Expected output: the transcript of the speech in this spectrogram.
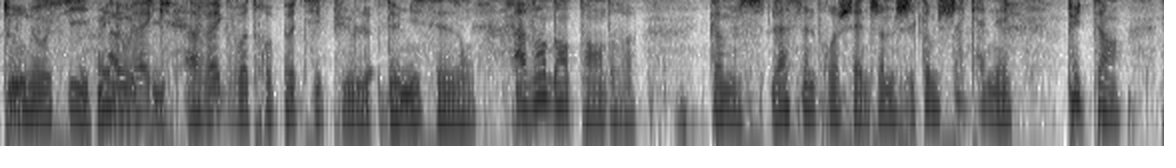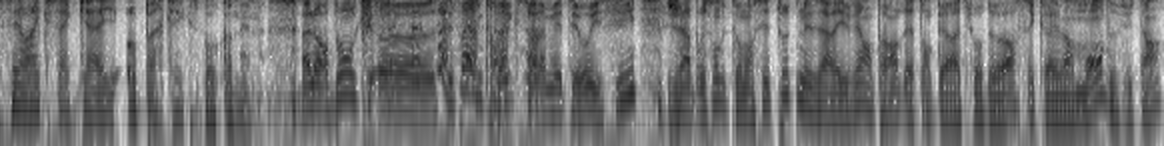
tous. Nous aussi, mais nous avec, aussi. avec votre petit pull de mi-saison. Avant d'entendre, comme la semaine prochaine, comme chaque année, putain, c'est vrai que ça caille au Parc Expo quand même. Alors donc, euh, c'est pas une chronique sur la météo ici. J'ai l'impression de commencer toutes mes arrivées en parlant de la température dehors. C'est quand même un monde, putain.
